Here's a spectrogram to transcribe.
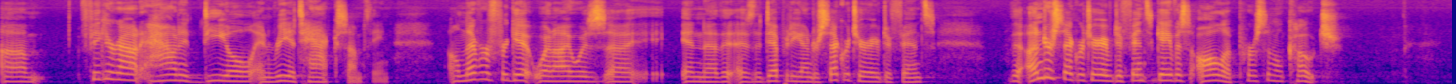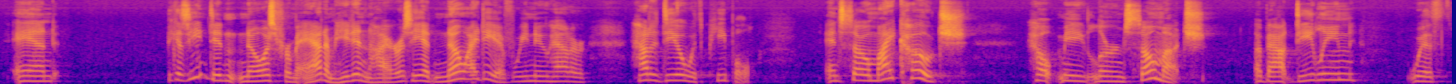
um, figure out how to deal and reattack something. I'll never forget when I was uh, in uh, the, as the Deputy Undersecretary of Defense, the Undersecretary of Defense gave us all a personal coach. And because he didn't know us from Adam, he didn't hire us, he had no idea if we knew how to, how to deal with people. And so my coach helped me learn so much about dealing with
